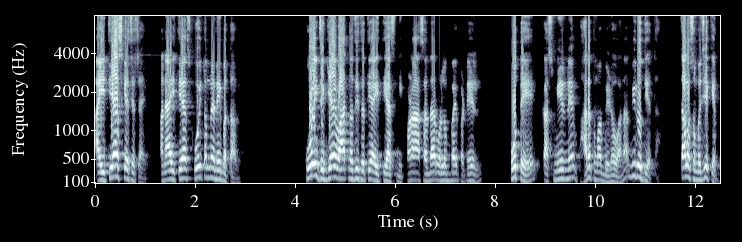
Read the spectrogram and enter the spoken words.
આ ઇતિહાસ કે છે સાહેબ? અને આ ઇતિહાસ કોઈ તમને નહીં બતાવે. કોઈ જગ્યાએ વાત નથી થતી આ ઇતિહાસની પણ આ સરદાર વલ્લભભાઈ પટેલ પોતે કાશ્મીરને ભારતમાં ભેળવવાના વિરોધી હતા ચાલો સમજીએ કેમ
